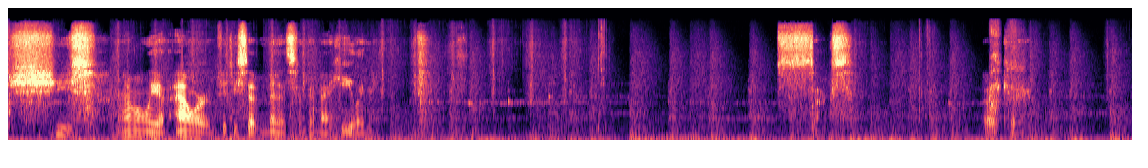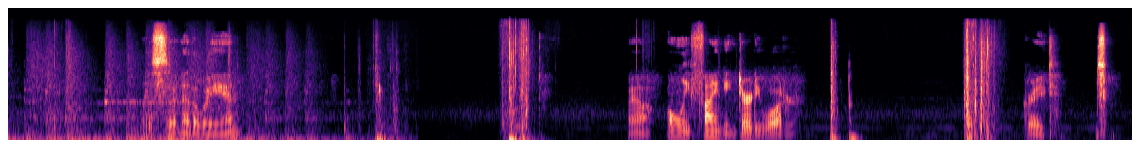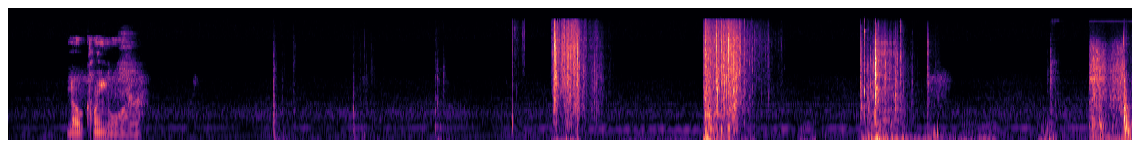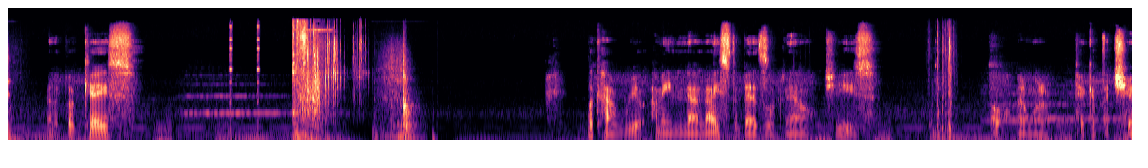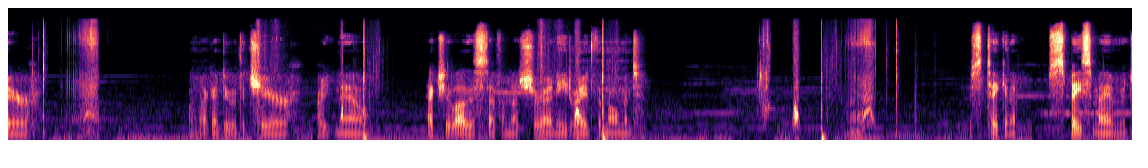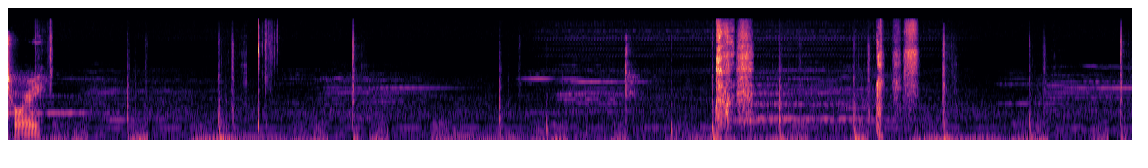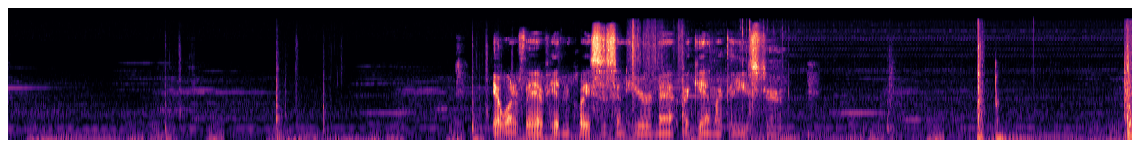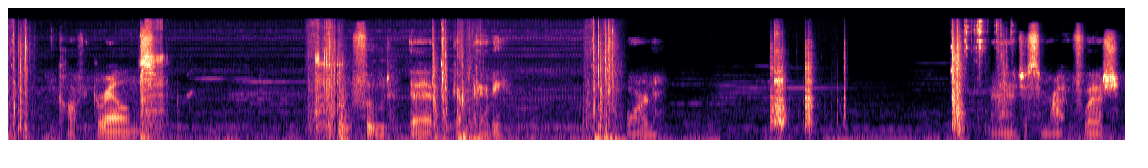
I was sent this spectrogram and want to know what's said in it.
Jeez, I'm only an hour and 57 minutes into my healing. Another way in. Well, only finding dirty water. Great. no clean water. Another bookcase. How real, I mean, how nice the beds look now. Jeez. Oh, I don't want to pick up the chair. What am I going to do with the chair right now? Actually, a lot of this stuff I'm not sure I need right at the moment. Just taking up space in my inventory. If they have hidden places in here now, again like they used to. Coffee grounds. Ooh, food. That could come in handy. Corn. And just some rotten flesh.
